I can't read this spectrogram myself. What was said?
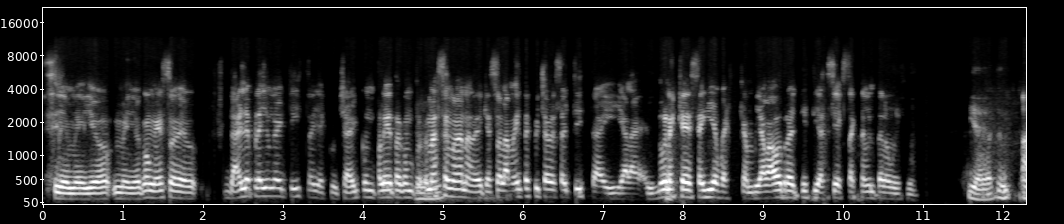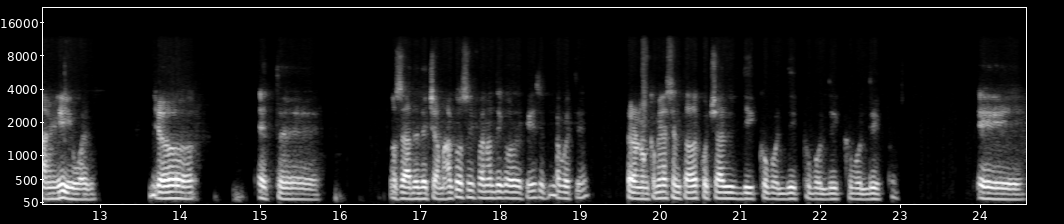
Sí, me dio, me dio con eso de darle play a un artista y escuchar completo, completo una semana de que solamente escuchaba ese artista y el lunes que seguía pues cambiaba a otro artista y hacía exactamente lo mismo. Y a mí igual. Yo, este, o sea, desde chamaco soy fanático de Kiss y la cuestión, pero nunca me he sentado a escuchar disco por disco, por disco, por disco. Eh,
